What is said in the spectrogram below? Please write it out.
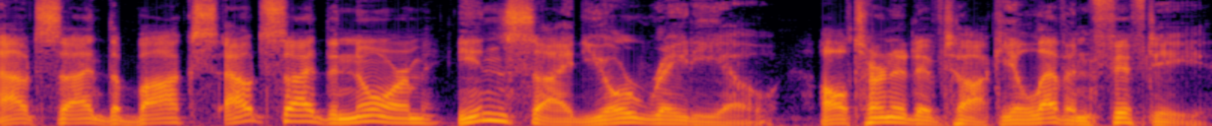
Outside the box, outside the norm, inside your radio. Alternative Talk 1150.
